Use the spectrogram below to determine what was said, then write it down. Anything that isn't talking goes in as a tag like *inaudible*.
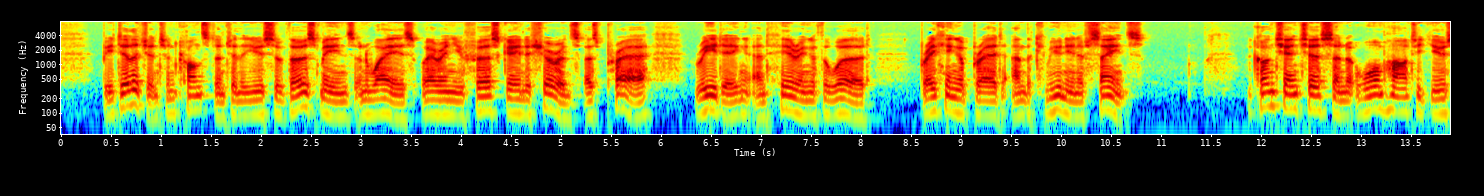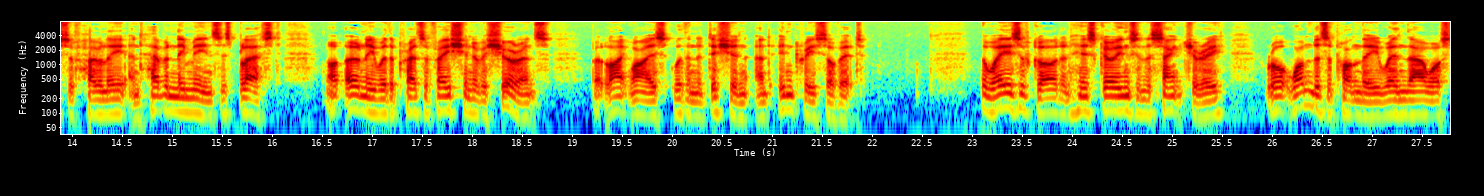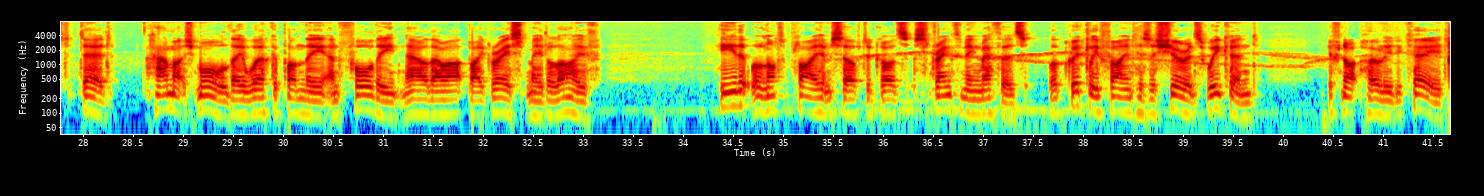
Be diligent and constant in the use of those means and ways wherein you first gained assurance as prayer, reading and hearing of the word, breaking of bread, and the communion of saints. The conscientious and warm hearted use of holy and heavenly means is blessed, not only with the preservation of assurance, but likewise with an addition and increase of it. The ways of God and his goings in the sanctuary wrought wonders upon thee when thou wast dead. How much more will they work upon thee and for thee now thou art by grace made alive? He that will not apply himself to God's strengthening methods will quickly find his assurance weakened, if not wholly decayed.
